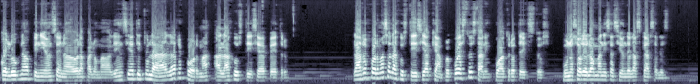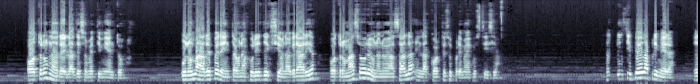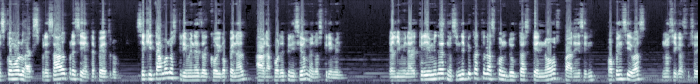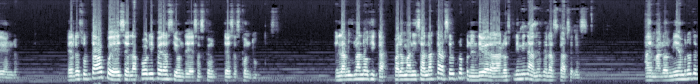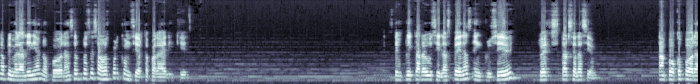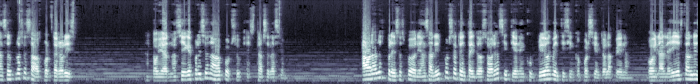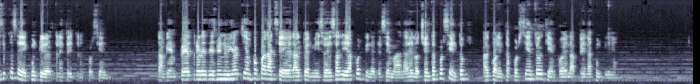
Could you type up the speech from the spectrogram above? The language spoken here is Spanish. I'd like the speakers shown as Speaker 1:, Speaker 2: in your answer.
Speaker 1: Columna Opinión Senadora Paloma Valencia titulada La reforma a la justicia de Petro. Las reformas a la justicia que han propuesto están en cuatro textos. Uno sobre la humanización de las cárceles. Otro las reglas de sometimiento. Uno más referente a una jurisdicción agraria. Otro más sobre una nueva sala en la Corte Suprema de Justicia. El principio de la primera es como lo ha expresado el presidente Petro. Si quitamos los crímenes del Código Penal, habrá por definición menos crimen. Eliminar crímenes no significa que las conductas que nos parecen ofensivas no sigan sucediendo. El resultado puede ser la proliferación de esas, de esas conductas. En la misma lógica, para humanizar la cárcel proponen liberar a los criminales de las cárceles. Además, los miembros de la primera línea no podrán ser procesados por concierto para delinquir. Esto implica reducir las penas e inclusive su excarcelación. Tampoco podrán ser procesados por terrorismo. El gobierno sigue presionado por su excarcelación. Ahora los presos podrían salir por 72 horas si tienen cumplido el 25% de la pena. Hoy la ley establece que se debe cumplir el 33%. También Petro les disminuye el tiempo para acceder al permiso de salida por fines de semana del 80% al 40% del tiempo de la pena cumplida.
